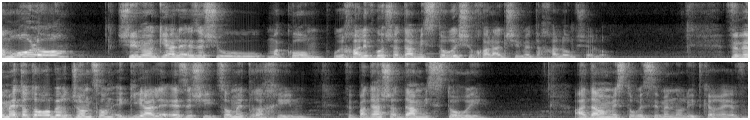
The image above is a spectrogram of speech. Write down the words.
אמרו לו שאם הוא יגיע לאיזשהו מקום, הוא יוכל לפגוש אדם מסתורי שיוכל להגשים את החלום שלו. ובאמת אותו רוברט ג'ונסון הגיע לאיזושהי צומת דרכים ופגש אדם מסתורי. האדם המסתורי סימן לו להתקרב,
